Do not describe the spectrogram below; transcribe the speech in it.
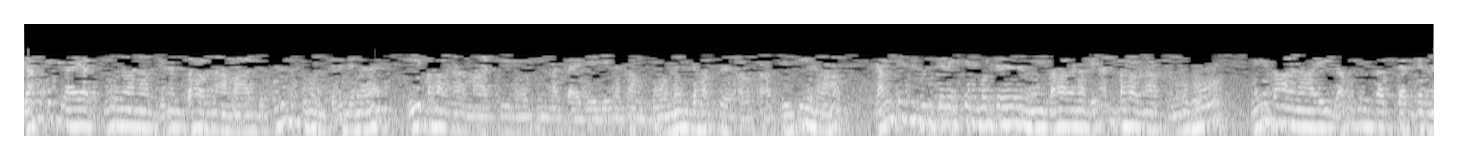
යම් කිසි අයක් කියනවා නම් වෙනත් භාවනා මාර්ග පුරුදු පුහුණු කරගෙන ඒ භාවනා මාර්ගයේ මොකක්ද අය දෙන්න සම්පූර්ණ දහස අවකාශය තියෙනවා. යම් කිසි පුද්ගලයෙක් කෙනෙකුට මේ භාවනා වෙනත් භාවනා කරනකොට මේ භාවනාවේ ලබන තත්ත්වයන්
